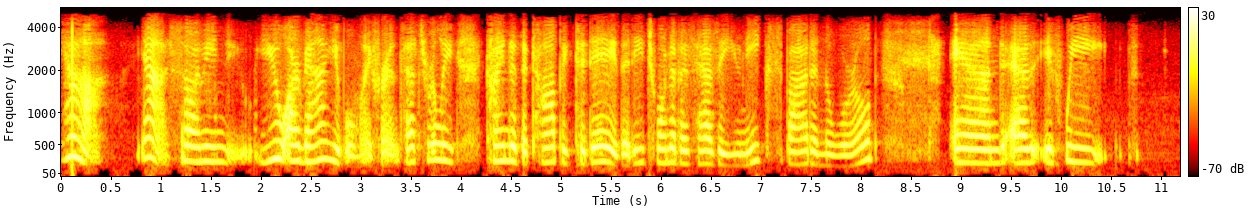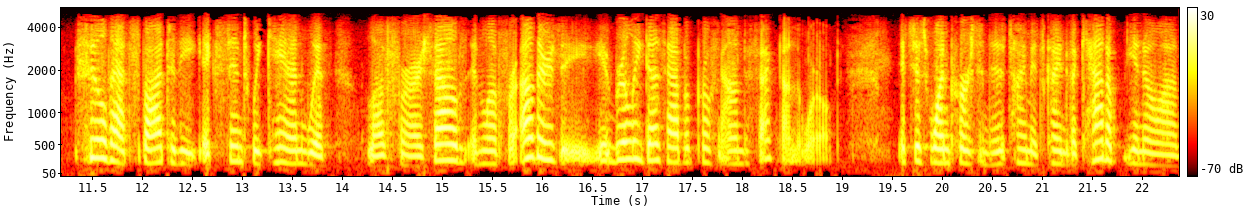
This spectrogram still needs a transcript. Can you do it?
Yeah, yeah, so I mean, you are valuable, my friends. That's really kind of the topic today that each one of us has a unique spot in the world. And as, if we fill that spot to the extent we can with love for ourselves and love for others, it really does have a profound effect on the world. It's just one person at a time. It's kind of a cat, you know, a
